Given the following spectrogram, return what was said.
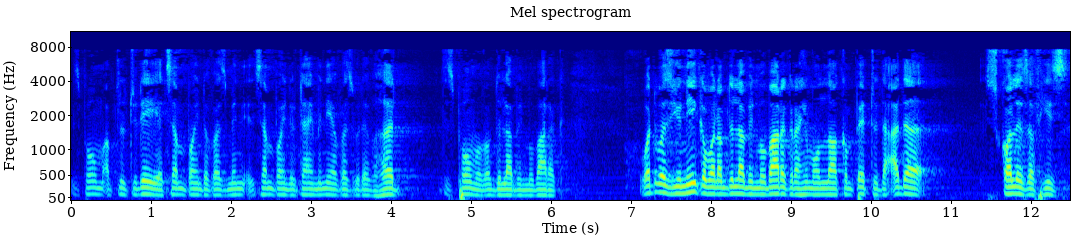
this poem up till today, at some point of us, many, at some point of time, many of us would have heard this poem of Abdullah bin Mubarak. What was unique about Abdullah bin Mubarak rahimahullah compared to the other scholars of his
